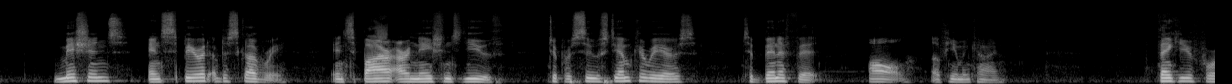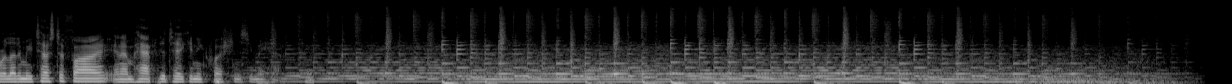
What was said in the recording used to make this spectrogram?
missions, and spirit of discovery inspire our nation's youth to pursue STEM careers to benefit all of humankind. Thank you for letting me testify, and I'm happy to take any questions you may have.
